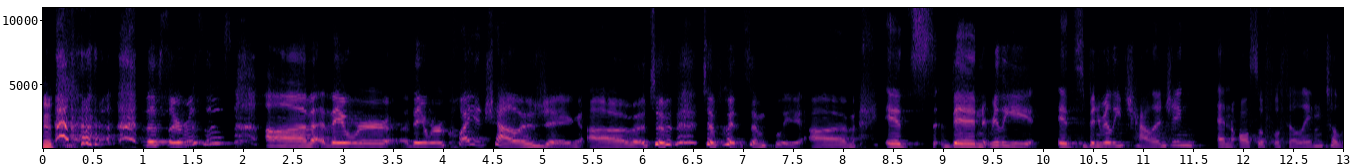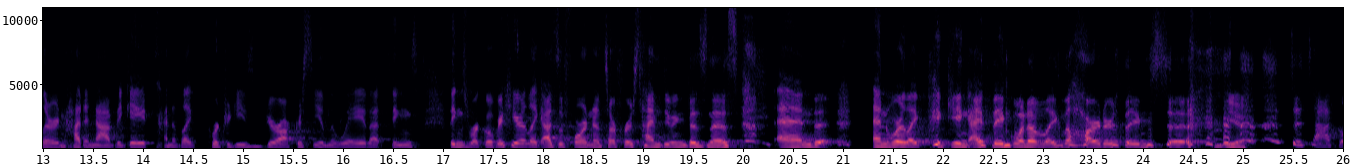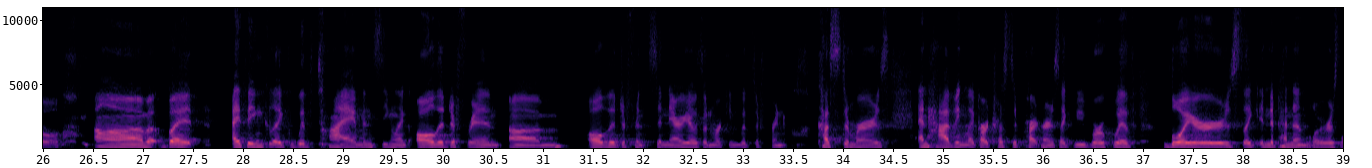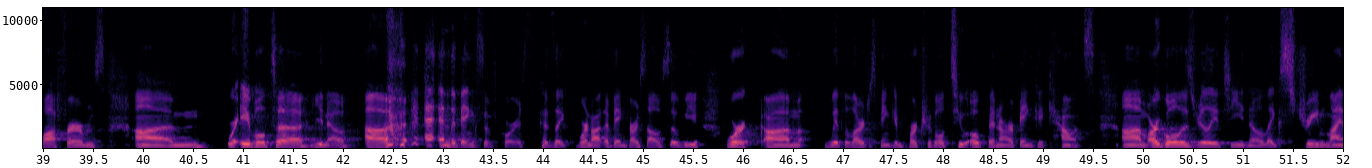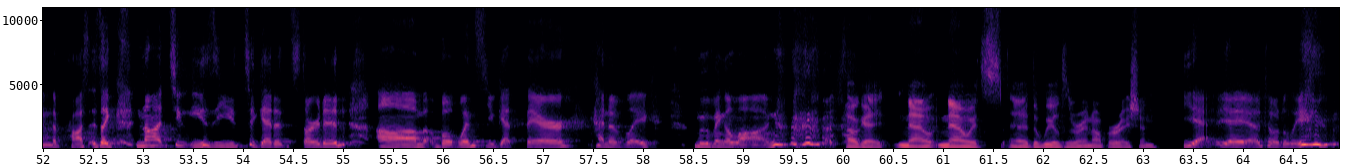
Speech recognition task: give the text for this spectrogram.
the services um, they were they were quite challenging um, to to put simply um, it's been really it's been really challenging and also fulfilling to learn how to navigate kind of like Portuguese bureaucracy in the way that things things work over here. Like as a foreigner, it's our first time doing business, and and we're like picking i think one of like the harder things to yeah. to tackle. Um but i think like with time and seeing like all the different um all the different scenarios and working with different customers and having like our trusted partners like we work with lawyers like independent lawyers law firms um, we're able to, you know, uh, and the banks, of course, because like we're not a bank ourselves. So we work um, with the largest bank in Portugal to open our bank accounts. Um, our goal is really to, you know, like streamline the process. It's like not too easy to get it started, um, but once you get there, kind of like moving along. okay, now now it's uh, the wheels are in operation. Yeah, yeah, yeah, totally.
